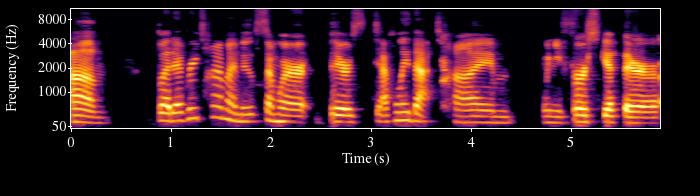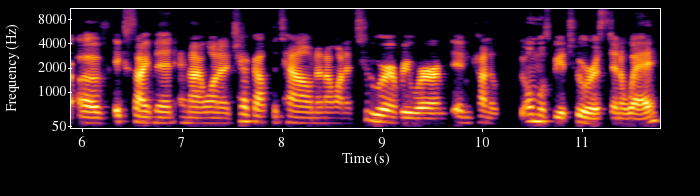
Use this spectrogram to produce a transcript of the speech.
Um, but every time I move somewhere, there's definitely that time when you first get there of excitement and I want to check out the town and I want to tour everywhere and kind of almost be a tourist in a way.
